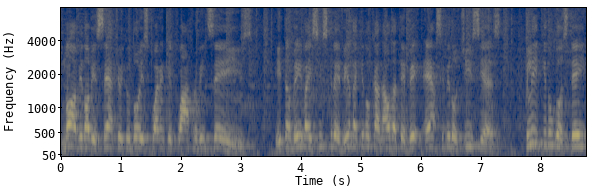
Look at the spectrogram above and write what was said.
997824426. E também vai se inscrevendo aqui no canal da TV SB Notícias. Clique no gostei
